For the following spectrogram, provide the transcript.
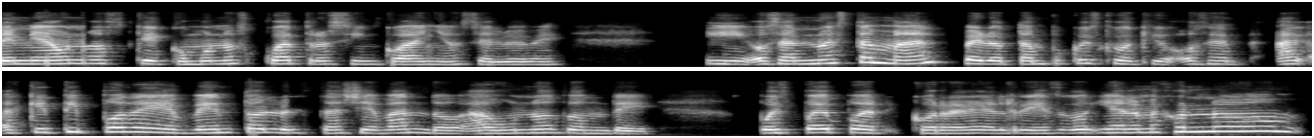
tenía unos que como unos cuatro o cinco años el bebé. Y, o sea, no está mal, pero tampoco es como que, o sea, ¿a, qué tipo de evento lo estás llevando? A uno donde, pues, puede poder correr el riesgo y a lo mejor no,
